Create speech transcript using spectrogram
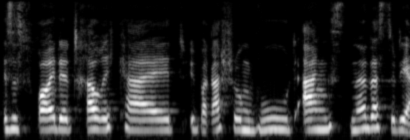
ist es Freude, Traurigkeit, Überraschung, Wut, Angst, ne, dass du dir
